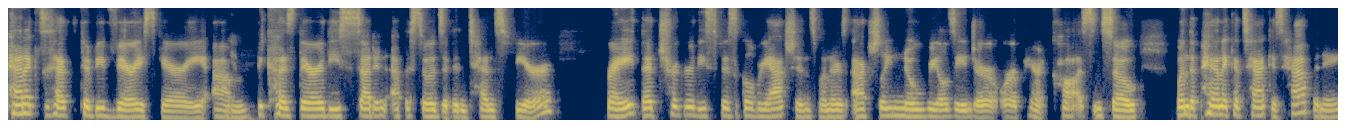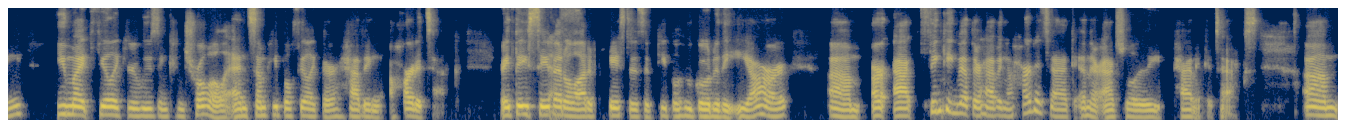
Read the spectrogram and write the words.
Panic attacks could be very scary um, yeah. because there are these sudden episodes of intense fear right that trigger these physical reactions when there's actually no real danger or apparent cause and so when the panic attack is happening you might feel like you're losing control and some people feel like they're having a heart attack right they say yes. that a lot of cases of people who go to the er um, are act, thinking that they're having a heart attack and they're actually panic attacks. Um,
